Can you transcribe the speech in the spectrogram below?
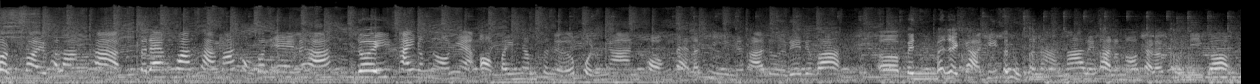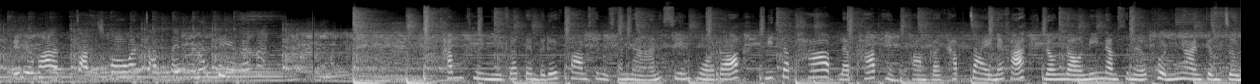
ปลดปล่อยพลังค่ะ แสดงความสามารถของตนเองนะคะ โดยให้น้องๆเนี่ยออกไปนำเสนอผลงานของแต่ละทีมนะคะ โดยเรียกได้ว่าเเป็นบรรยากาศที่สนุกสนานมากเลยค่ะน้องๆแต่ละคนนี้ก็เรียกได้ว่าจัดโชว์กันจัดเต็มทุกทีมเลยค่ะค่ำคืนนี้ก็เต็มไปด้วยความสนุกสนาน เสียงหัวเราะ มิตรภาพและภาพแห่งความประทับใจนะคะ น้องๆนี่นำเสนอผลงานกันจน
